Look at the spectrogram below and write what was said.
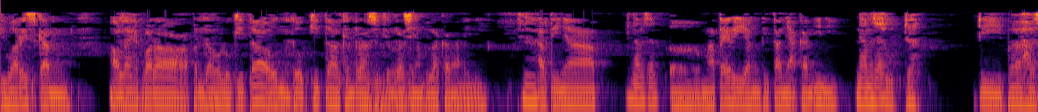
diwariskan oleh para pendahulu kita untuk kita generasi-generasi yang belakangan ini hmm. artinya uh, materi yang ditanyakan ini sudah dibahas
